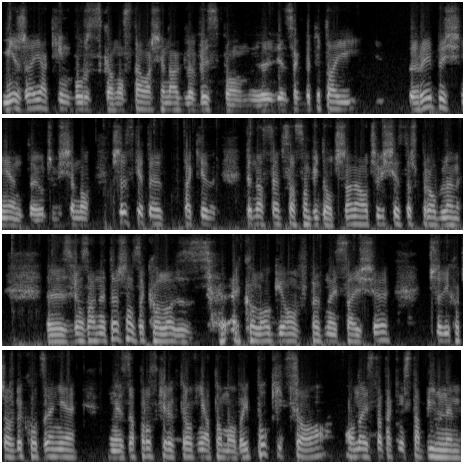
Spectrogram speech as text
Mierzeja Kimburska no, stała się nagle wyspą, więc jakby tutaj ryby śnięte, oczywiście no, wszystkie te takie te następstwa są widoczne, no, oczywiście jest też problem y, związany też no, z, ekolo- z ekologią w pewnej sensie, czyli chociażby chłodzenie y, zaporskiej elektrowni atomowej. Póki co ono jest na takim stabilnym,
